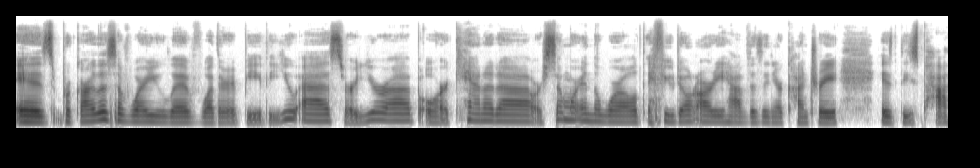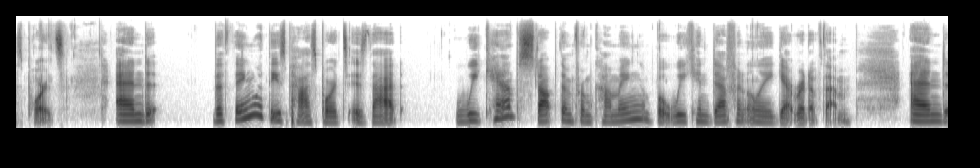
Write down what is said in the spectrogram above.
is regardless of where you live, whether it be the US or Europe or Canada or somewhere in the world, if you don't already have this in your country, is these passports. And the thing with these passports is that we can't stop them from coming, but we can definitely get rid of them. And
